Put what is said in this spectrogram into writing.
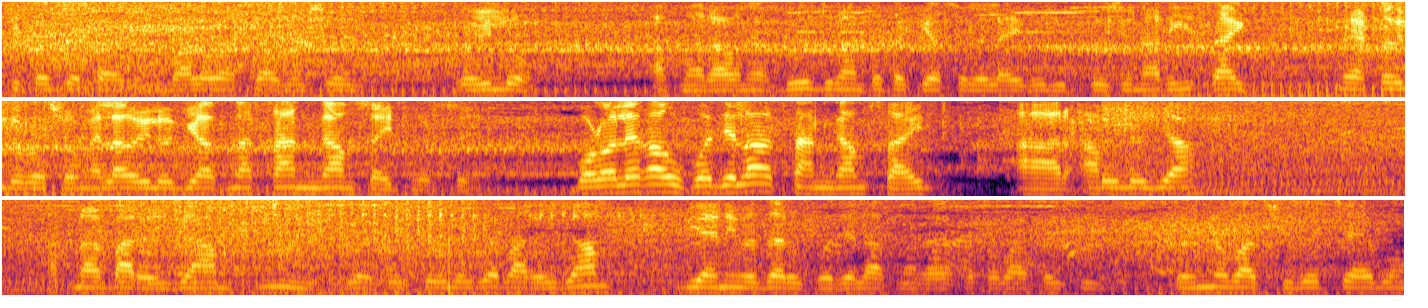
কৃতজ্ঞতা এবং ভালোবাসা অবশ্যই রইল। আপনারা অনেক দূর দূরান্ত থেকে আসলে লাইভে যুক্ত হয়েছেন আর এই সাইড একটা হইল রসমেলা, হইল গিয়ে আপনার সানগাম সাইড পড়ছে। বড়লেখা উপজেলা সানগাম সাইড আর হইল গিয়া আপনার আছে এটা হইল গিয়া বারৈগ্রাম বিয়ানীবাজার উপজেলা আপনারা কতবার পেয়েছি ধন্যবাদ, শুভেচ্ছা এবং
